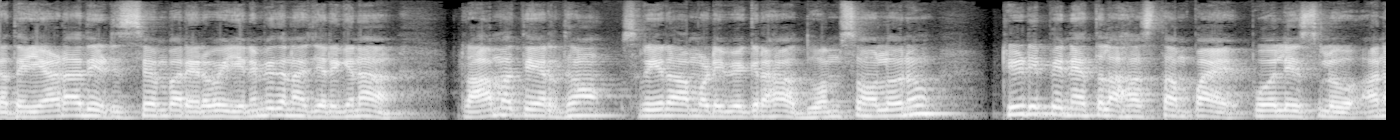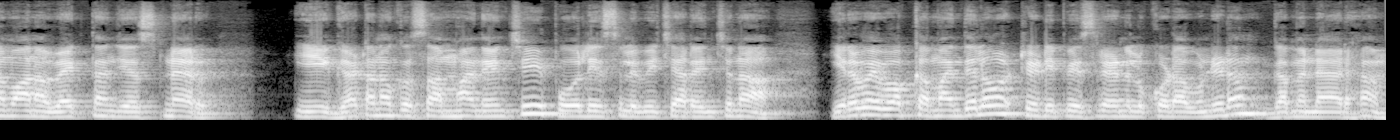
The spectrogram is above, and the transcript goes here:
గత ఏడాది డిసెంబర్ ఇరవై ఎనిమిదిన జరిగిన రామతీర్థం శ్రీరాముడి విగ్రహ ధ్వంసంలోనూ టీడీపీ నేతల హస్తంపై పోలీసులు అనుమానం వ్యక్తం చేస్తున్నారు. ఈ ఘటనకు సంబంధించి పోలీసులు విచారించిన ఇరవై ఒక్క మందిలో టీడీపీ శ్రేణులు కూడా ఉండడం గమనార్హం.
